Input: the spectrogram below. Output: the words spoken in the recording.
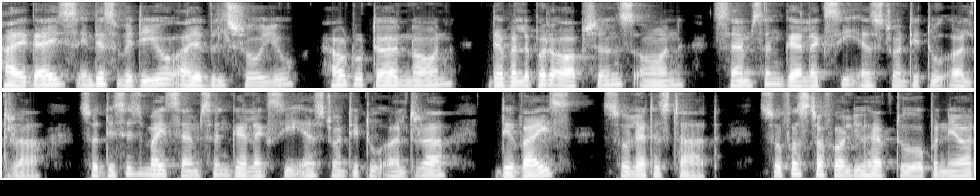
Hi guys, in this video I will show you how to turn on developer options on Samsung Galaxy S22 Ultra. So this is my Samsung Galaxy S22 Ultra device. So let us start. So first of all you have to open your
